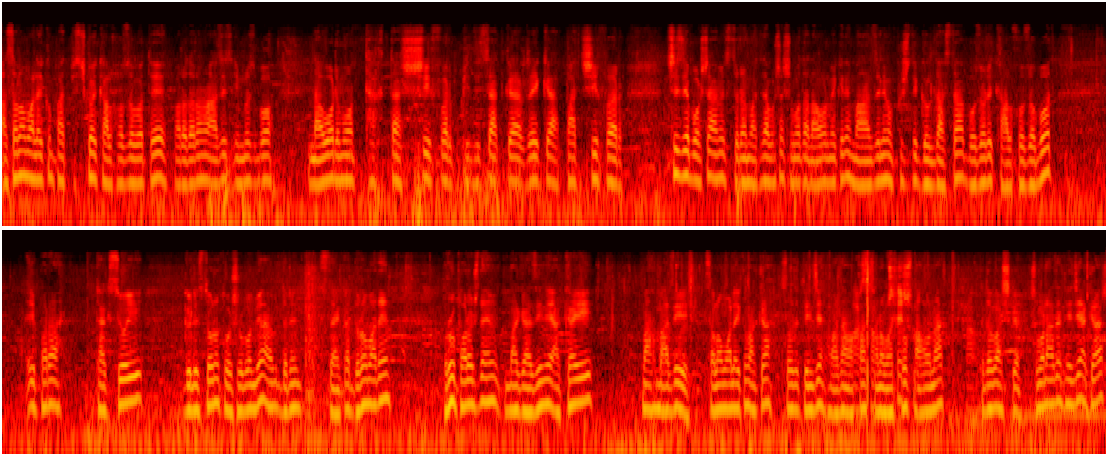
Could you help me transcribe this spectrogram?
ассалому алайкум подписчикои колхозоботе бародарони азиз имрӯз бо навори мо тахта шифр 50ка река пад шифр. Чизе боша ҳамин стуроматида боша шумо дар навор мекунед манзили мо пушти гулдаста бозори колхозобод и пара таксиҳои гулистону тошурбон биё дар ин стоянка дур омадем. Рӯ паро шудаем магазини акаи маҳмадӣ салому алайкум ака. Сози тинҷе мардам ака. Саломати хуб аҳонат худо башка шумо назан тинҷе ака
